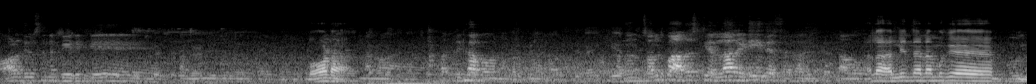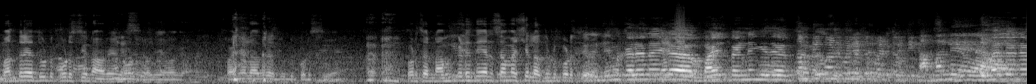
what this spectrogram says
ಬಹಳ ದಿವಸದ ಬೇಡಿಕೆ. ನೋಡ ಪತ್ರಿಕಾ ಭವನ. ಅದೊಂದು ಸ್ವಲ್ಪ ಆದಷ್ಟು ಎಲ್ಲ ರೆಡಿ ಇದೆ ಸರ್ ಅಲ್ಲ ಅಲ್ಲಿಂದ ನಮಗೆ ಬಂದರೆ ದುಡ್ಡು ಕೊಡಿಸ್ತೀವಿ ನಾವು ನೋಡ್ಬೋದು ಇವಾಗ. ಫೈನಲ್ ಆದರೆ ದುಡ್ಡು ಕೊಡಿಸ್ತೀವಿ ಕೊಡ್ತಾರೆ ನಮ್ಮ ಕಡೆಯಿಂದ ಏನು ಸಮಸ್ಯೆ ಇಲ್ಲ ದುಡ್ಡು ಕೊಡ್ತೀವಿ ನಿಮ್ಮ ಕಡೆನೇ ಈಗ ಫೈಲ್ ಪೆಂಡಿಂಗ್ ಇದೆ ಅಂತ ನಿಮ್ಮಲ್ಲೇನೋ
